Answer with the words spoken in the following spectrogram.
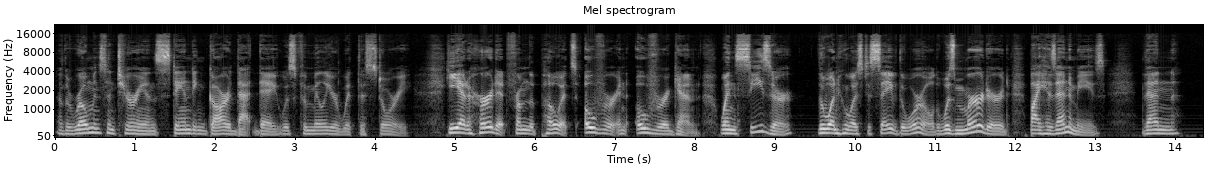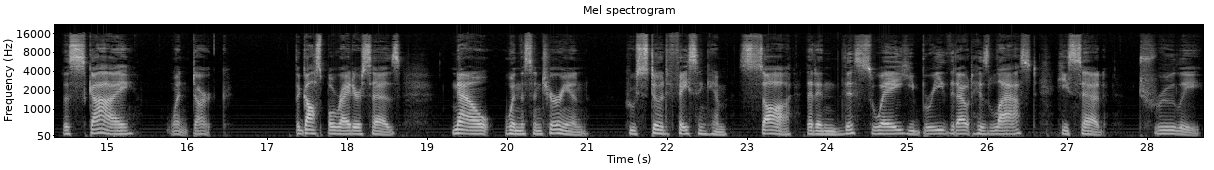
Now, the Roman centurion standing guard that day was familiar with this story. He had heard it from the poets over and over again. When Caesar, the one who was to save the world, was murdered by his enemies, then the sky went dark. The gospel writer says, Now, when the centurion who stood facing him saw that in this way he breathed out his last, he said, Truly,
